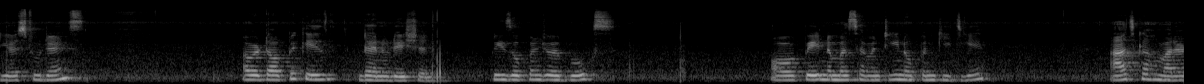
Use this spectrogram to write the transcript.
dear students our topic is denudation please open your books और पेज नंबर सेवनटीन ओपन कीजिए। आज का हमारा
